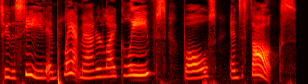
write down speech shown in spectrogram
to the seed and plant matter like leaves, bolls, and stalks.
